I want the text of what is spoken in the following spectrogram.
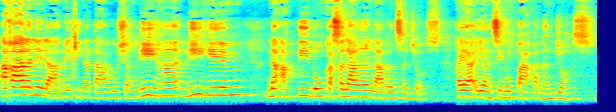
Akala nila may tinatago siyang liha, lihim na aktibong kasalanan laban sa Diyos. Kaya yan, sinumpakan ng Diyos.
